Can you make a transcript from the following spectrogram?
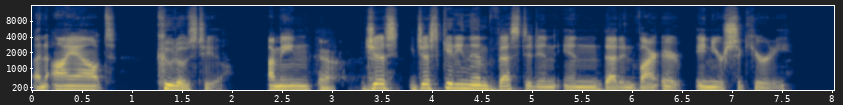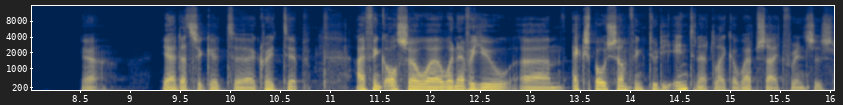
an eye out. Kudos to you. I mean, yeah. just just getting them vested in in that environment er, in your security. Yeah. Yeah, that's a good, uh, great tip. I think also uh, whenever you um, expose something to the internet, like a website, for instance,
